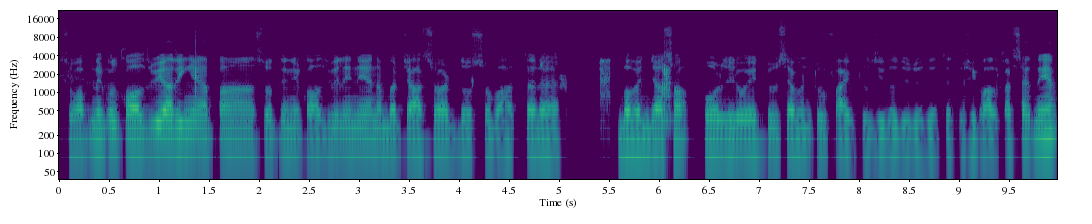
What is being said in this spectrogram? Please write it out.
ਸੋ ਆਪਣੇ ਕੋਲ ਕਾਲਸ ਵੀ ਆ ਰਹੀਆਂ ਆਪਾਂ ਸੋਤੇ ਨੇ ਕਾਲਸ ਵੀ ਲੈਨੇ ਆ ਨੰਬਰ 408 272 5200 4082725200 ਦੇ ਉੱਤੇ ਤੁਸੀਂ ਕਾਲ ਕਰ ਸਕਦੇ ਆ।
